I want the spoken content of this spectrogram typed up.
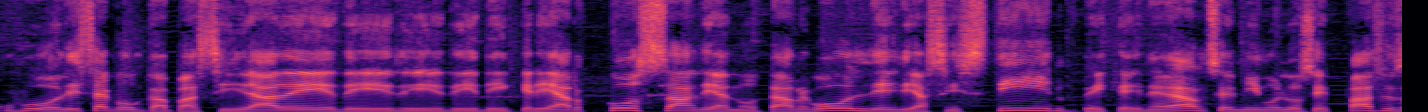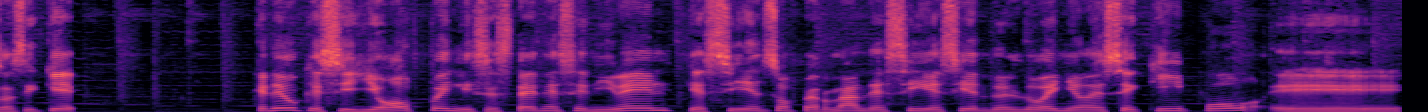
un futbolista con capacidad de, de, de, crear cosas, de anotar goles, de asistir, de generarse mismo los espacios. Así que creo que si Joao Félix está en ese nivel, que si Enzo Fernández sigue siendo el dueño de ese equipo, eh,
